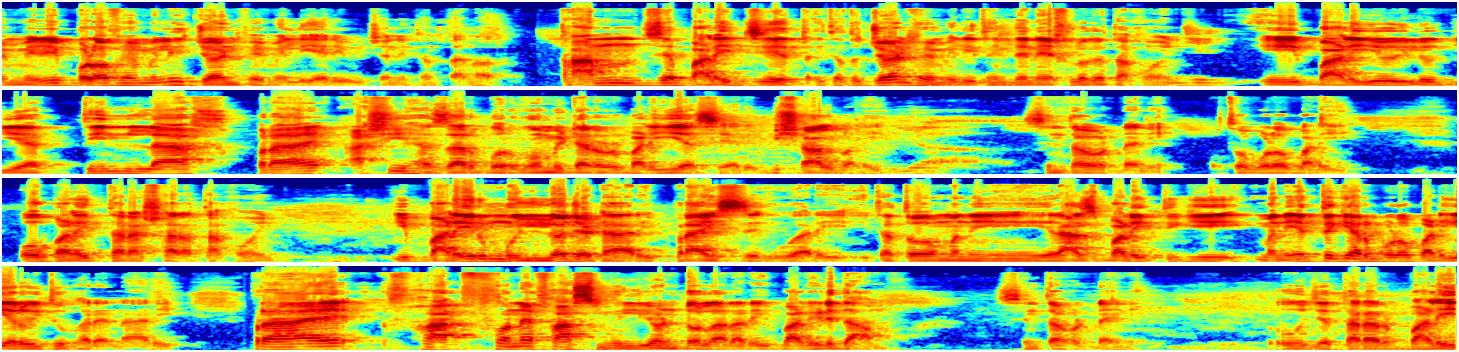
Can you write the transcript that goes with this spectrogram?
ফ্যামিলি বড় ফ্যামিলি জয়েন্ট ফ্যামিলি আর বুঝছেন সন্তানর তান যে বাড়ির যে এটা তো জয়েন্ট ফ্যামিলি তিন একলগে থাকুন জি। এই বাড়ি হইল গিয়া তিন লাখ প্রায় আশি হাজার বর্গমিটারের বাড়ি আছে আর বিশাল বাড়ি। চিন্তা করডানি অত বড় বাড়ি। ও বাড়ির তারা সারা থাকুন এই বাড়ির মূল্য যেটা আর প্রাইস যেগু আর এটা তো মানে রাজবাড়ি থেকে মানে এর থেকে আর বড় বাড়ি আর হইতে পারে না আর প্রায় ফোনে পাঁচ মিলিয়ন ডলার আর এই বাড়ির দাম। চিন্তা করডাইনি ও যে তারার বাড়ি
